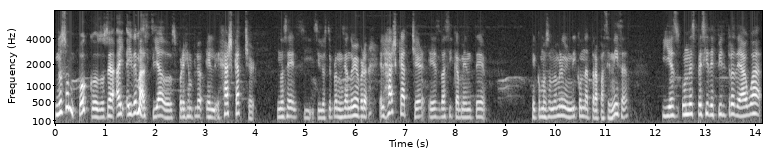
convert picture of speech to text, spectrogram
No son pocos, o sea, hay, hay demasiados. Por ejemplo, el hash catcher. No sé si, si lo estoy pronunciando bien, pero el hash catcher es básicamente que como su nombre lo indica, una cenizas Y es una especie de filtro de agua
